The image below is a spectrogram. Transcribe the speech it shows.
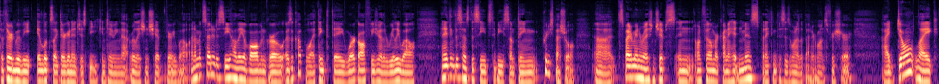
the third movie, it looks like they're going to just be continuing that relationship very well. And I'm excited to see how they evolve and grow as a couple. I think that they work off each other really well, and I think this has the seeds to be something pretty special. Uh, Spider-Man relationships in on film are kind of hit and miss, but I think this is one of the better ones for sure. I don't like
